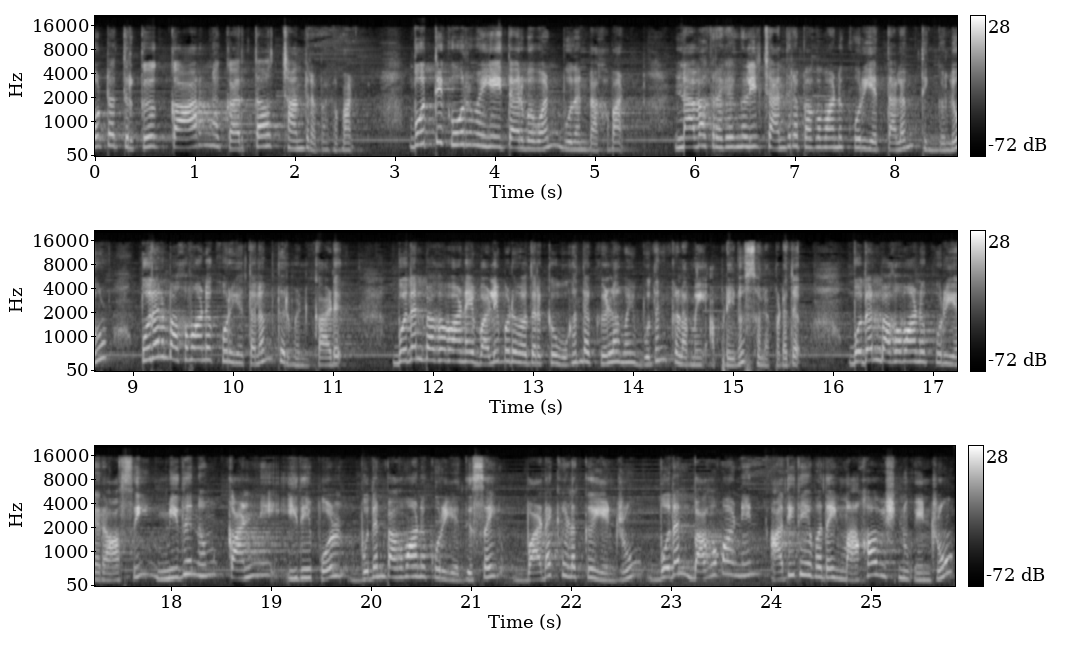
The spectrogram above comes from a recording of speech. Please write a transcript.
ஓட்டத்திற்கு காரண கர்த்தா சந்திர பகவான். புத்தி கூர்மையை தருபவன் புதன் பகவான். நவகிரகங்களில் சந்திர பகவானுக்குரிய தலம் திங்களூர் புதன் பகவானுக்குரிய தலம் திருவெண்காடு. புதன் பகவானை வழிபடுவதற்கு உகந்த கிழமை புதன்கிழமை அப்படின்னு சொல்லப்படுது. புதன் பகவானுக்குரிய ராசி மிதுனம் கன்னி இதேபோல் புதன் பகவானுக்குரிய திசை வடகிழக்கு என்றும் புதன் பகவானின் அதிதேவதை மகாவிஷ்ணு என்றும்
